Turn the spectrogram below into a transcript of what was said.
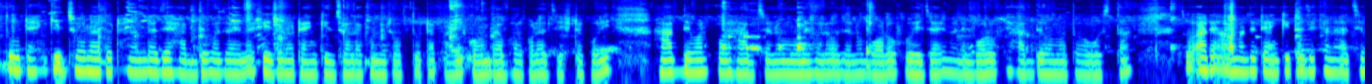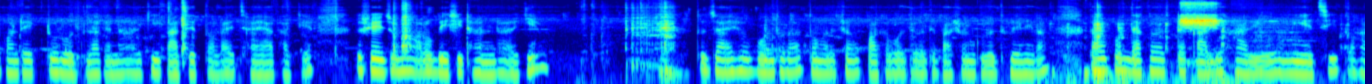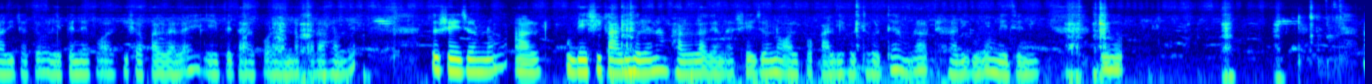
তো ট্যাঙ্কির জল এত ঠান্ডা যে হাত দেওয়া যায় না, সেই জন্য ট্যাঙ্কির জল এখন যতটা পারি কম ব্যবহার করার চেষ্টা করি। হাত দেওয়ার পর হাত যেন মনে হলো যেন বরফ হয়ে যায় মানে বরফে হাত দেওয়ার মতো অবস্থা। তো আরে আমাদের ট্যাঙ্কিটা যেখানে আছে ওখানটা একটু রোদ লাগে না, আর কি গাছের তলায় ছায়া থাকে, তো সেই জন্য আরও বেশি ঠান্ডা আর কি। তো যাই হোক বন্ধুরা, তোমাদের সঙ্গে কথা বলতে বলতে বাসনগুলো ধুয়ে নিলাম। তারপর দেখো একটা কালি হাঁড়িও নিয়েছি, তো হাঁড়িটাকেও লেপে নেব আর কি সকালবেলায়, লেপে তারপর রান্না করা হবে। তো সেই জন্য আর বেশি কালি হলে না ভালো লাগে না, সেই জন্য অল্প কালি হতে হতে আমরা হাঁড়িগুলো মেজে নিই। তো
